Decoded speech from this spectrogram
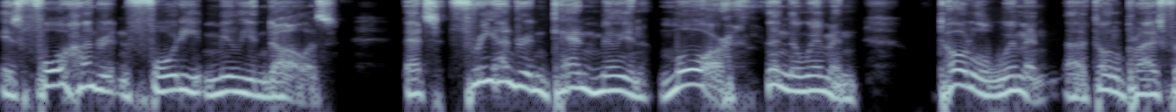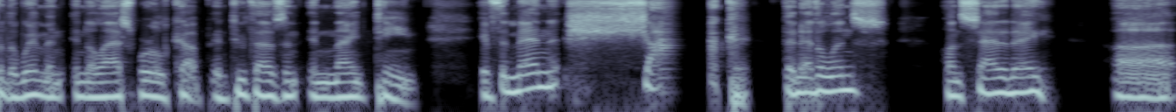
is four hundred and forty million dollars. That's three hundred and ten million more than the women total women uh, total prize for the women in the last World Cup in 2019. If the men shock the Netherlands on Saturday, uh,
